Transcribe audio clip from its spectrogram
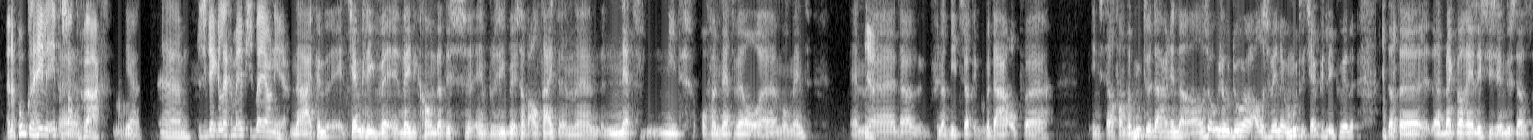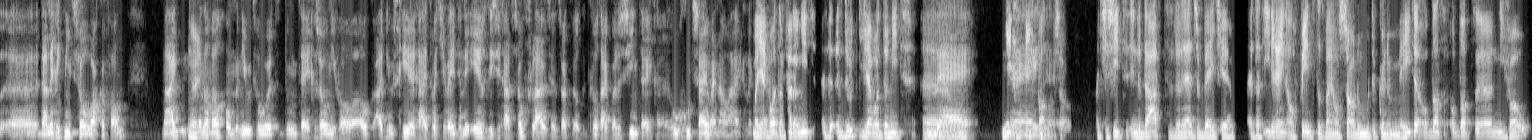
En dat vond ik een hele interessante Eh, vraag. Ja. Ehm, dus ik denk, leg hem eventjes bij jou neer. Nou, ik vind Champions League we- weet ik gewoon, dat is eh, in principe is dat altijd een eh, net niet of een net wel moment. En Ja. daar, ik vind dat niet dat ik me daarop instel van we moeten daarin al sowieso door alles winnen, we moeten Champions League winnen. Dat, eh, daar ben ik wel realistisch in, dus dat, eh, daar lig ik niet zo wakker van. Maar ik Nee. ben dan wel gewoon benieuwd hoe we het doen tegen zo'n niveau. Ook uit nieuwsgierigheid, want je weet in de Eredivisie gaat het zo fluiten. Dus ik wil, ik wil het eigenlijk wel eens zien tegen hoe goed zijn wij nou eigenlijk. Maar jij wordt er verder niet, doet, jij wordt er niet eh, nee, negatief nee, van nee. of zo. Want je ziet inderdaad de tendens een beetje dat iedereen al vindt dat wij ons zouden moeten kunnen meten op dat, op dat niveau.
